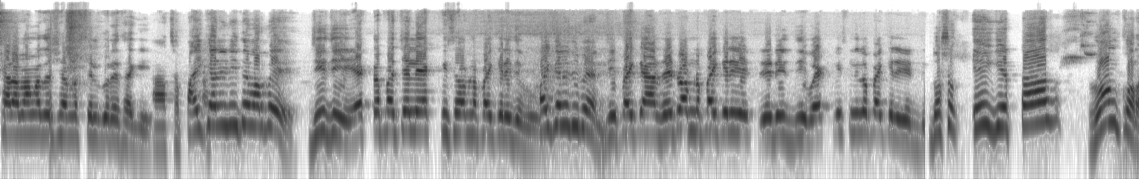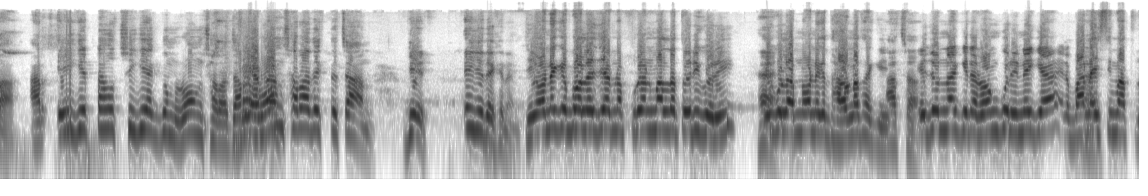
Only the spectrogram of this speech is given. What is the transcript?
সারা বাংলাদেশে আমরা সেল করে থাকি। আচ্ছা পাইকারি নিতে পারবে? জি জি একটা এক পিস আমরা পাইকারি দেবো। পাইকারি দিবেন? জি পাইকারি রেটও আমরা পাইকারি রেট দিব। এক পিস নিলেও পাইকারি রেট দিব। দর্শক এই গেটটার রং করা আর এই গেটটা হচ্ছে কি একদম রং ছাড়া। যারা রং ছাড়া দেখতে চান গেট এই যে দেখে নেন। জি অনেকে বলে যে আমরা পুরান মালটা তৈরি করি। এগুলো আপনার অনেকে ধারণা থাকে। আচ্ছা। এই জন্য আর কি এটা রং করি নাই গিয়া এটা বানাইছি মাত্র।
